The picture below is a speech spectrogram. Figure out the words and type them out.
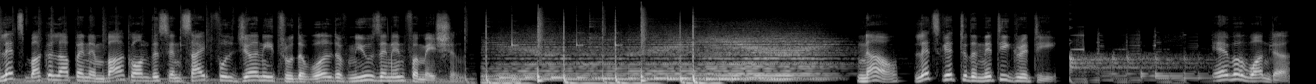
let's buckle up and embark on this insightful journey through the world of news and information. Now, let's get to the nitty-gritty. Ever wonder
